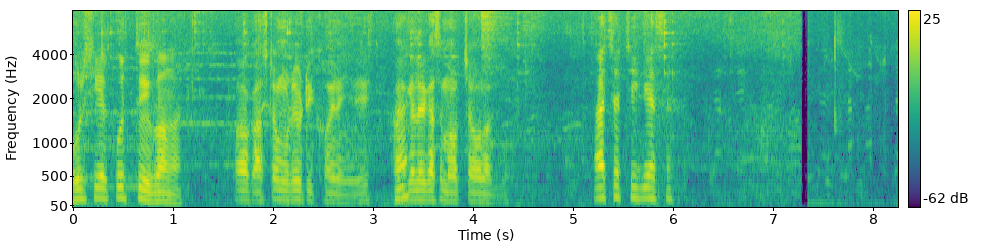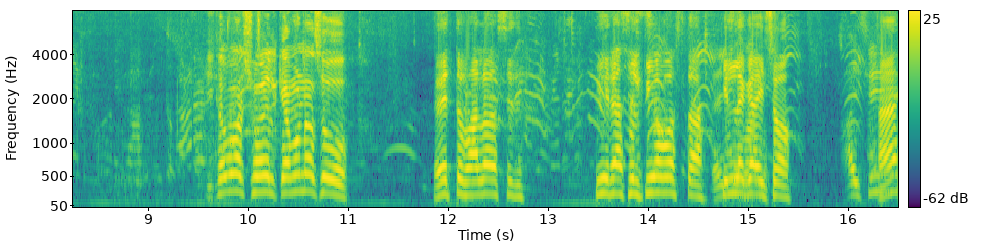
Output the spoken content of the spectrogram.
ভুল স্বীকার করতে হইব আমার। হ্যাঁ কাজটা মোটেও ঠিক হয় নাই রে। আঙ্কেলের কাছে মাপ চাওয়া লাগবে। আচ্ছা ঠিক আছে। কি খবর সোহেল? কেমন আছো? এই তো ভালো আছি। কি রাসেল কি অবস্থা? কি লেগে। আইছো? আইসি হ্যাঁ?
